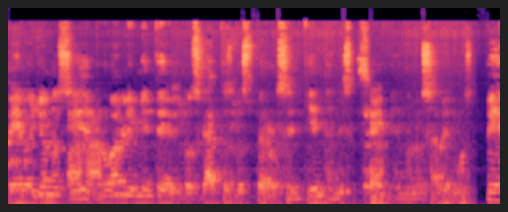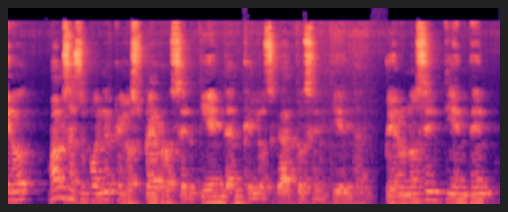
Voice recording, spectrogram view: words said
Pero yo no sé, probablemente los gatos, los perros se entiendan, eso todavía no lo sabemos. Pero vamos a suponer que los perros se entiendan, que los gatos se entiendan, pero no se entienden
